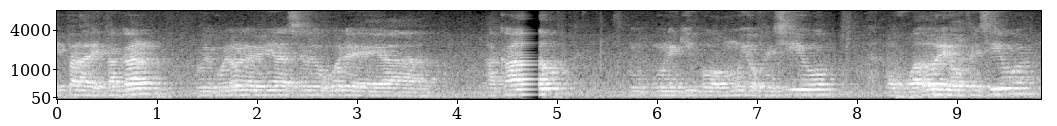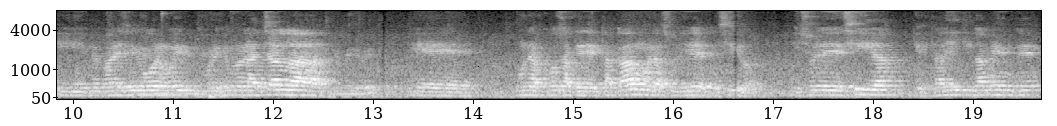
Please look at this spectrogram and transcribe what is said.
es para destacar, porque Colón le venía a hacer dos goles a, a Cado, un, equipo muy ofensivo, con jugadores ofensivos, y me parece que, bueno, por ejemplo, en la charla, eh, unas cosas que destacábamos era la solidez defensiva. Y yo le decía que estadísticamente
